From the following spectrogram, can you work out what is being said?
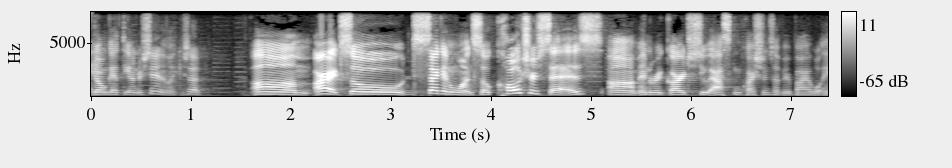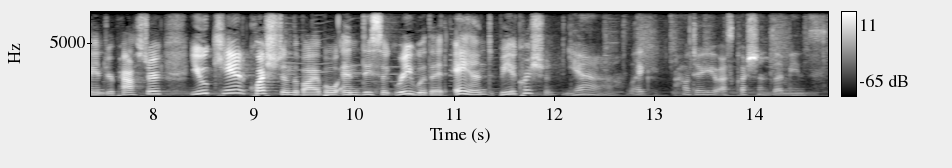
Mm-hmm. Don't get the understanding, like you said. Um, all right, so second one. So culture says, um, in regards to asking questions of your Bible and your pastor, you can't question the Bible and disagree with it and be a Christian. yeah like how dare you ask questions that means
